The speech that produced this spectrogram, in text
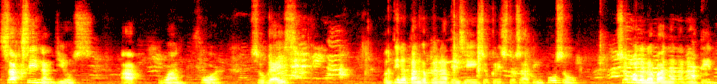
saksi ng Diyos. Act 1.4 So guys, pag tinatanggap na natin si Yesu Kristo sa ating puso, so malalabanan na natin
